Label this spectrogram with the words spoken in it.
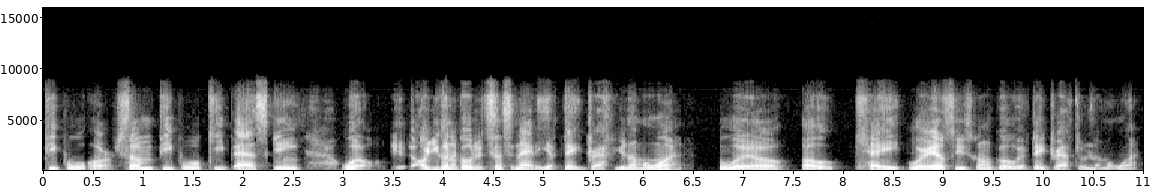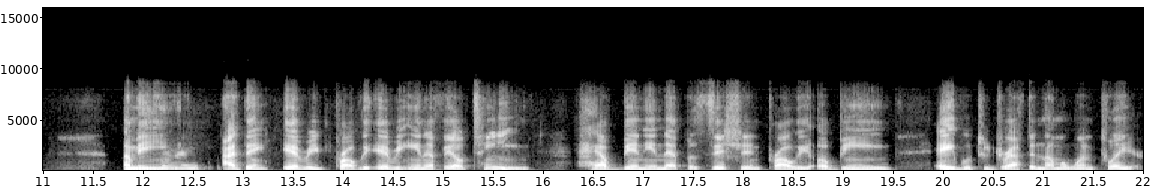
people or some people keep asking, well, are you going to go to Cincinnati if they draft you number one? Well, okay. Where else he's going to go if they draft him number one? I mean, right. I think every probably every NFL team have been in that position probably of being able to draft a number one player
